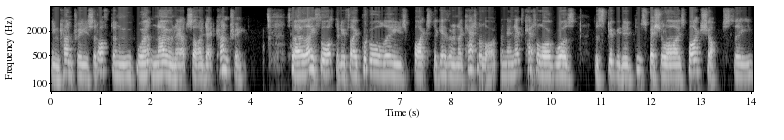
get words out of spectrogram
in countries that often weren't known outside that country. So they thought that if they put all these bikes together in a catalogue, and then that catalogue was distributed to specialised bike shops, the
